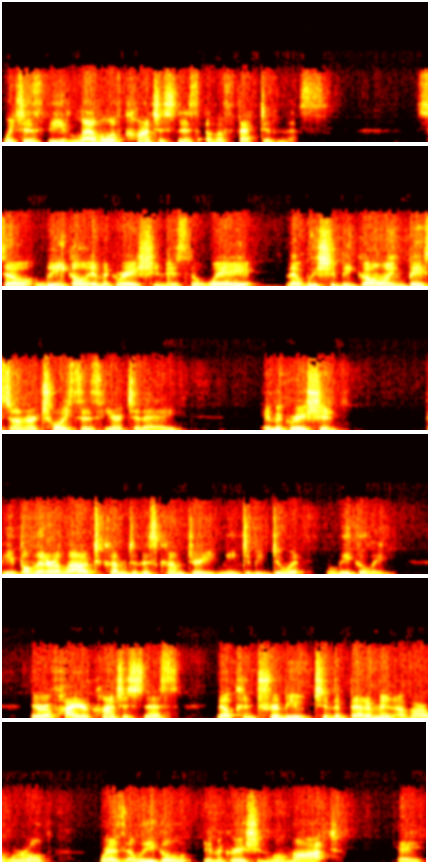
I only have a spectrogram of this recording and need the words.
which is the level of consciousness of effectiveness. So, legal immigration is the way that we should be going based on our choices here today. Immigration, people that are allowed to come to this country need to be do it legally. They're of higher consciousness, they'll contribute to the betterment of our world, whereas illegal immigration will not. Okay.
